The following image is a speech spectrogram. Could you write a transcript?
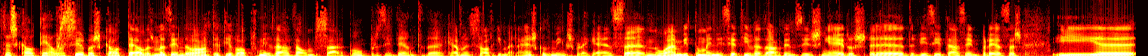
estas cautelas? Percebo as cautelas, mas ainda ontem tive a oportunidade de almoçar com o Presidente da Câmara Municipal de Guimarães, com o Domingos Bragança, no âmbito de uma iniciativa da Ordem dos Engenheiros, eh, de visita às empresas, e eh,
